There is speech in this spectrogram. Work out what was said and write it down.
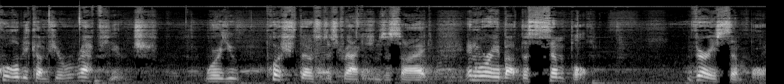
pool becomes your refuge, where you push those distractions aside and worry about the simple, very simple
